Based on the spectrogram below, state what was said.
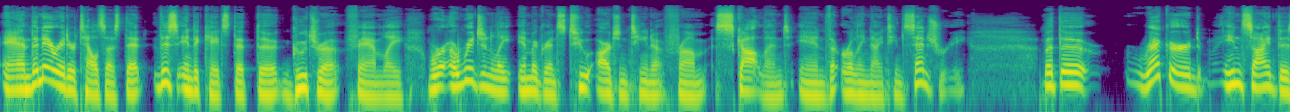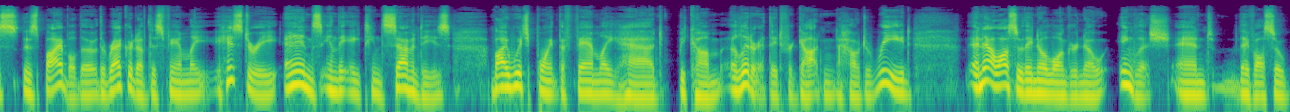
And the narrator tells us that this indicates that the Gutre family were originally immigrants to Argentina from Scotland in the early 19th century. But the record inside this this Bible, the, the record of this family history ends in the 1870s, by which point the family had become illiterate. They'd forgotten how to read. And now also they no longer know English, and they've also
